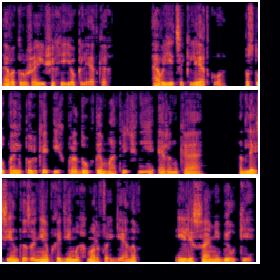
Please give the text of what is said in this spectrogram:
а в окружающих ее клетках, а в яйцеклетку поступают только их продукты матричные РНК для синтеза необходимых морфогенов или сами белки.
